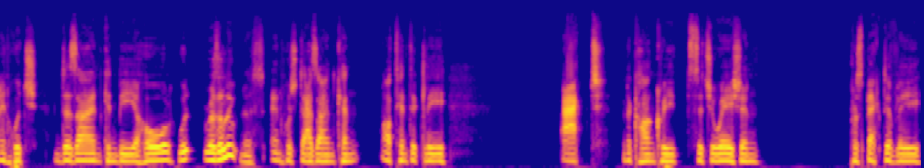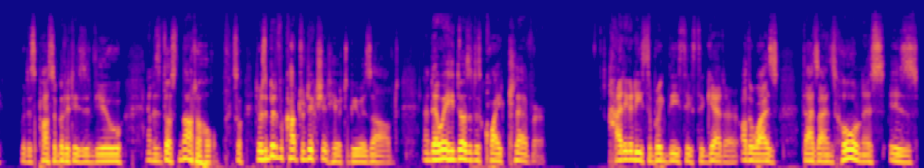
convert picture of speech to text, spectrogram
in which Dasein can be a whole, with resoluteness, in which Dasein can authentically act in a concrete situation prospectively with its possibilities in view and is thus not a whole. So there's a bit of a contradiction here to be resolved, and the way he does it is quite clever. Heidegger needs to bring these things together, otherwise, Dasein's wholeness is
